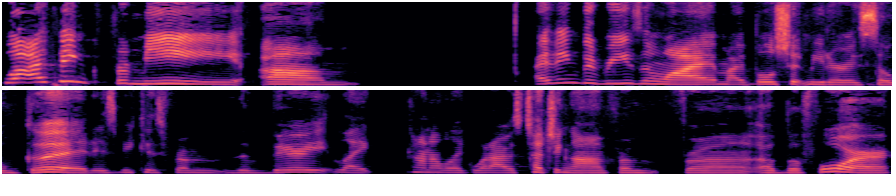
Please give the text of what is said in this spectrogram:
Well, I think for me, um, I think the reason why my bullshit meter is so good is because from the very like kind of like what I was touching on from from uh, before,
